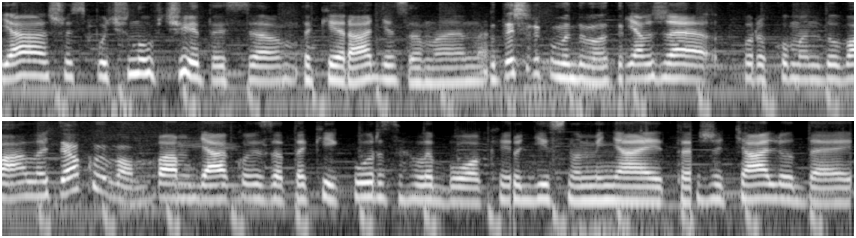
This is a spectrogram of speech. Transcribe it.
я щось почну вчитися. Такі раді за мене. Будеш рекомендувати? Я вже порекомендувала. Дякую вам. Вам дякую за такий курс глибокий. що Дійсно міняєте життя людей.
